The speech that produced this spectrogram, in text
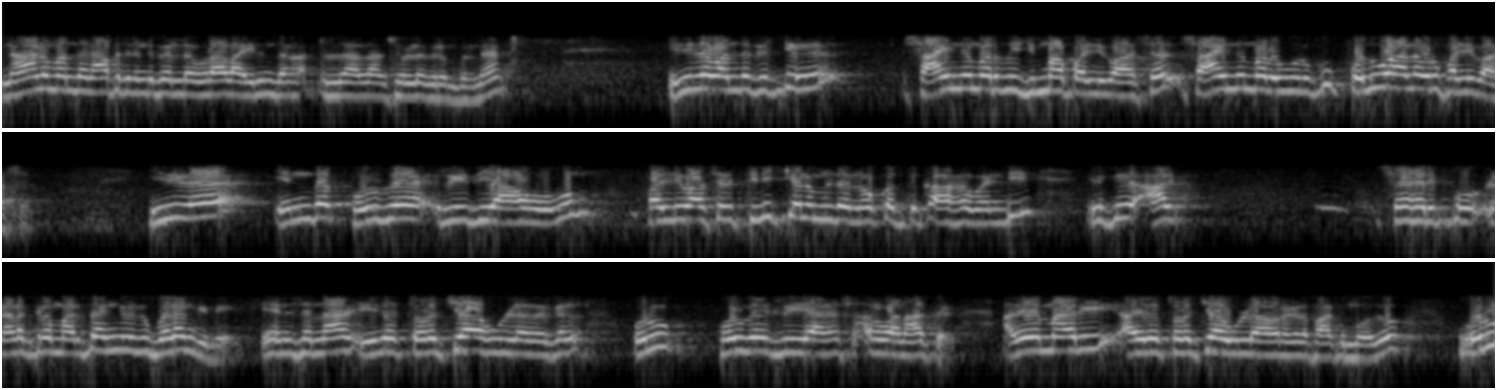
நானும் அந்த நாற்பத்தி ரெண்டு பேரில் ஒரு ஆளாக இருந்தால் சொல்ல விரும்புகிறேன் இதில் வந்துக்கிட்டு சாய்ந்தமருது ஜும்மா பள்ளிவாசல் சாய்ந்தமரு ஊருக்கு பொதுவான ஒரு பள்ளிவாசல். இதில் எந்த கொள்கை ரீதியாகவும் பள்ளிவாசல் திணிக்கணும் என்ற நோக்கத்துக்காக வேண்டி இதுக்கு ஆள் சேகரிப்பு நடக்கிற மாதிரி தான் எங்களுக்கு விளங்குது. ஏன்னு சொன்னால் இதை தொடர்ச்சியாக உள்ளவர்கள் ஒரு கொள்கை ரீதியான சார்பான ஆக்கள். அதே மாதிரி அதில் தொடர்ச்சியாக உள்ளவர்களை பார்க்கும்போது ஒரு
